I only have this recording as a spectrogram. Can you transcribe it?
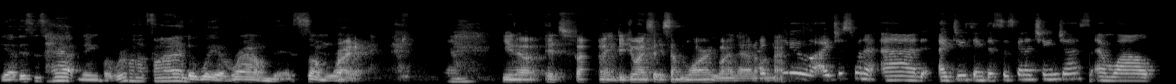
yeah, this is happening, but we're going to find a way around this somewhere. Right. You know, it's funny. Did you want to say something, Laura? You wanted to add I on that? I do. I just want to add, I do think this is going to change us. And while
